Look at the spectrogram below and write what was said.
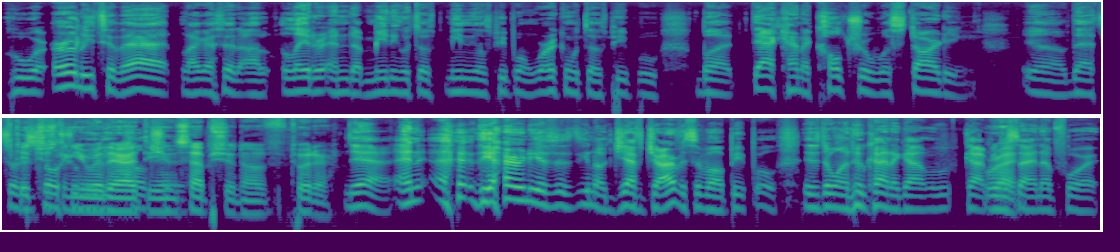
who were early to that, like I said, I later ended up meeting with those, meeting those people and working with those people. But that kind of culture was starting. You know, that sort of Interesting. social You were there culture. at the inception of Twitter. Yeah, and the irony is, is, you know, Jeff Jarvis of all people is the one who kind of got got me Right. to sign up for it.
